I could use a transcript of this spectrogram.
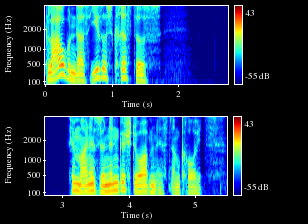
glauben, dass Jesus Christus für meine Sünden gestorben ist am Kreuz.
